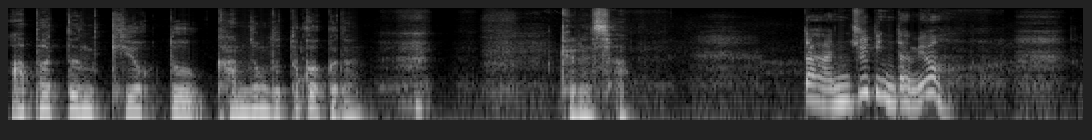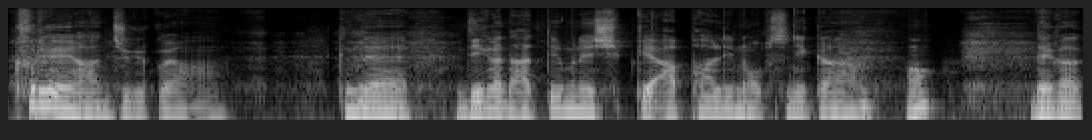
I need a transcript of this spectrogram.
아팠던 기억도 감정도 똑같거든. 그래서 나 안 죽인다며? 그래 안 죽일 거야. 근데 네가 나 때문에 쉽게 아파할 리는 없으니까 어? 내가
